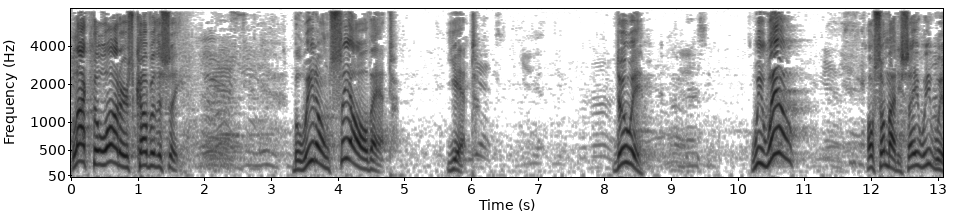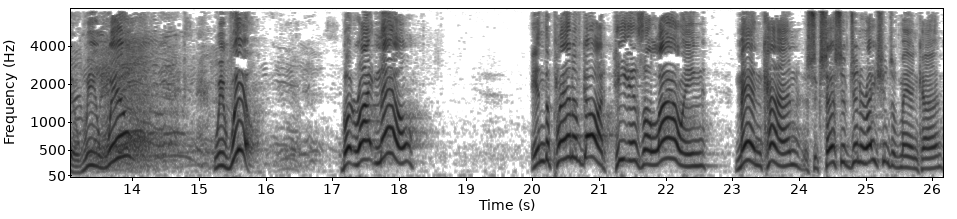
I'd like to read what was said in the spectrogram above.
like the waters cover the sea. But we don't see all that yet. Do we? We will. Oh, somebody say we will. We will. We will. But right now, in the plan of God, He is allowing mankind, successive generations of mankind,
